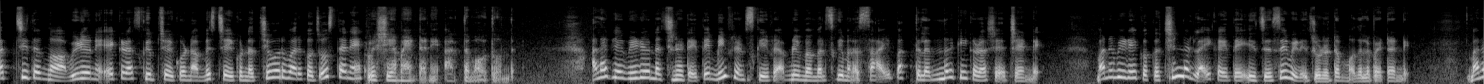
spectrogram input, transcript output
ఖచ్చితంగా వీడియోని ఎక్కడ స్కిప్ చేయకుండా మిస్ చేయకుండా చివరి వరకు చూస్తేనే విషయం ఏంటని అర్థమవుతుంది. అలాగే వీడియో నచ్చినట్టయితే మీ ఫ్రెండ్స్కి ఫ్యామిలీ మెంబర్స్కి మన సాయి భక్తులందరికీ కూడా షేర్ చేయండి. మన వీడియోకి ఒక చిన్న లైక్ అయితే ఇచ్చేసి వీడియో చూడటం మొదలు పెట్టండి మన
